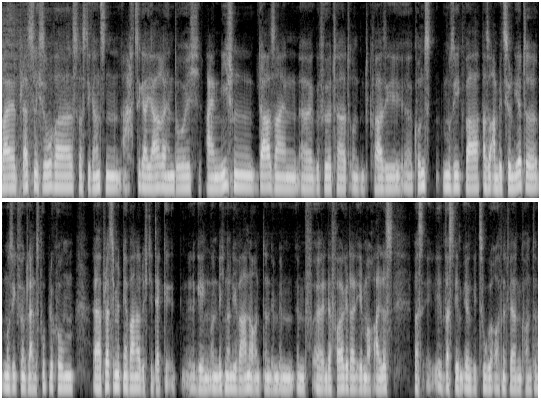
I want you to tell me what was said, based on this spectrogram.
Weil plötzlich sowas, was die ganzen 80er Jahre hindurch ein Nischendasein äh, geführt hat und quasi äh, Kunstmusik war, also ambitionierte Musik für ein kleines Publikum, äh, plötzlich mit Nirvana durch die Decke ging und nicht nur Nirvana und dann im, im, im, äh, in der Folge dann eben auch alles, was, was dem irgendwie zugeordnet werden konnte.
